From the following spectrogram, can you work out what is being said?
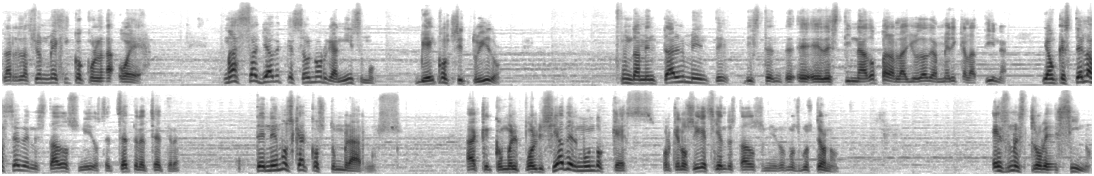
la relación México con la OEA. más allá de que sea un organismo bien constituido, fundamentalmente eh, eh, destinado para la ayuda de América Latina. Y aunque esté la sede en Estados Unidos, etcétera, etcétera, tenemos que acostumbrarnos a que como el policía del mundo que es, porque lo sigue siendo Estados Unidos, nos guste o no, es nuestro vecino.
